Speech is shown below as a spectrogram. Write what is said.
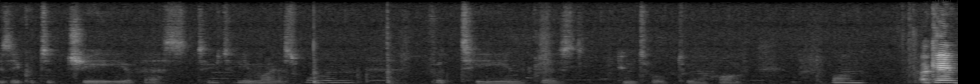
is equal to g of s 2t minus 1 for t in the closed interval between a half one. Okay,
